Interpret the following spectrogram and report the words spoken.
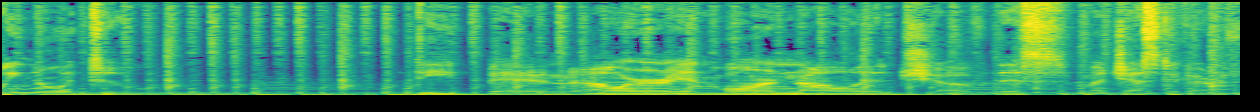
We know it too. Deep in our inborn knowledge of this majestic earth.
